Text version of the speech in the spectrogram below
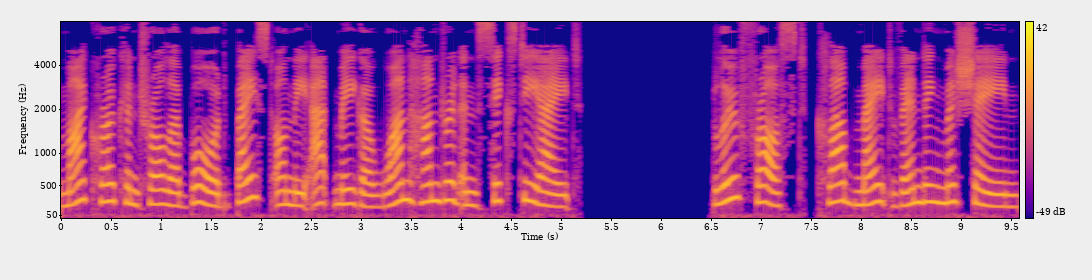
microcontroller board based on the Atmega 168. Blue Frost, Club Mate vending machine.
